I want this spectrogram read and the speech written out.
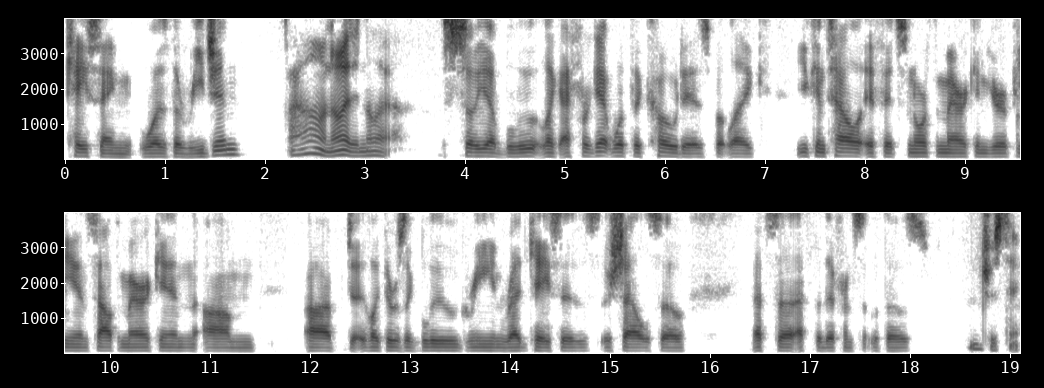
casing was the region. Oh no, I didn't know that. So yeah, blue. Like I forget what the code is, but like you can tell if it's North American, European, South American. Um, uh, like there was like blue, green, red cases or shells. So that's uh, that's the difference with those. Interesting.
